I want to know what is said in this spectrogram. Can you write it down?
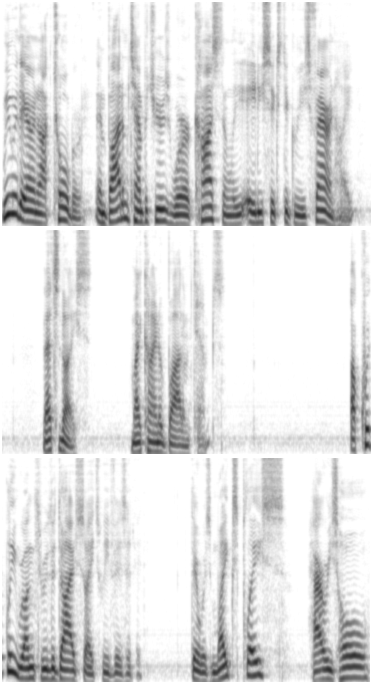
We were there in October, and bottom temperatures were constantly 86 degrees Fahrenheit. That's nice, my kind of bottom temps. I'll quickly run through the dive sites we visited. There was Mike's Place, Harry's Hole,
